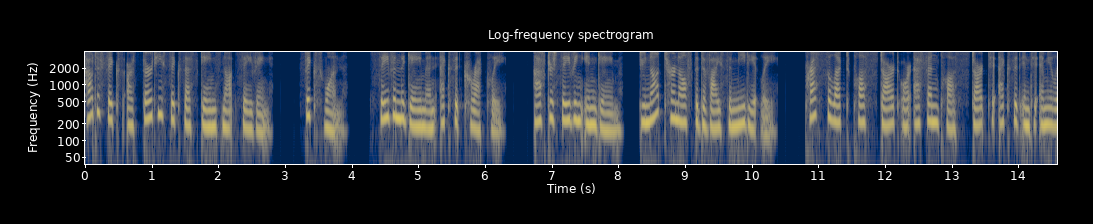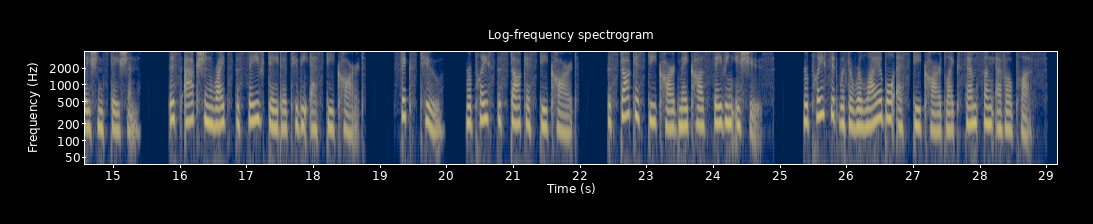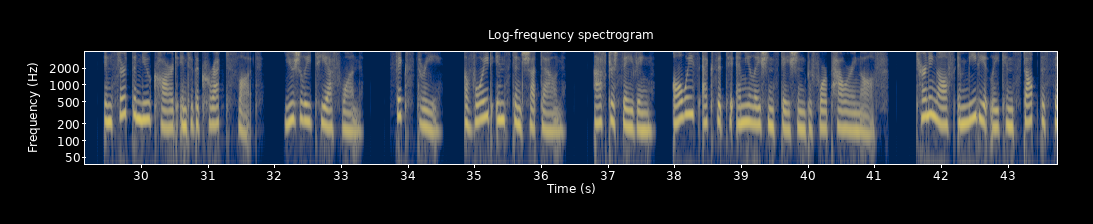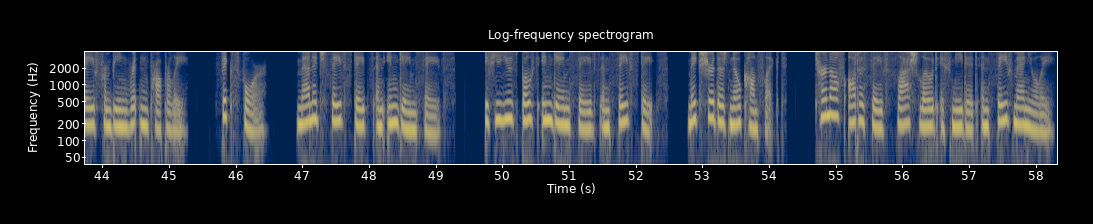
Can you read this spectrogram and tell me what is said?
How to fix R36S games not saving. Fix 1. Save in the game and exit correctly. After saving in game, do not turn off the device immediately. Press Select plus Start or FN plus Start to exit into Emulation Station. This action writes the saved data to the SD card. Fix 2. Replace the stock SD card. The stock SD card may cause saving issues. Replace it with a reliable SD card like Samsung Evo Plus. Insert the new card into the correct slot, usually TF1. Fix 3. Avoid instant shutdown. After saving, always exit to emulation station before powering off. Turning off immediately can stop the save from being written properly. Fix 4. Manage save states and in-game saves. If you use both in-game saves and save states, make sure there's no conflict. Turn off autosave slash load if needed and save manually.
